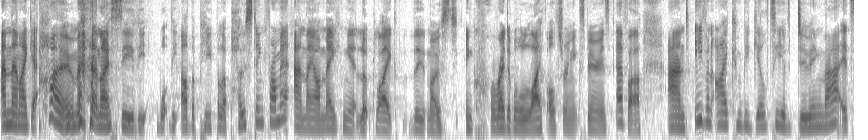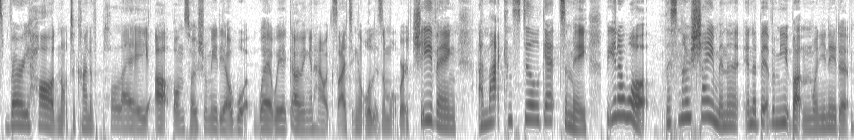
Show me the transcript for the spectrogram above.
And then I get home and I see the what the other people are posting from it, and they are making it look like the most incredible life altering experience ever. And even I can be guilty of doing that. It's very hard not to kind of play up on social media what, where we're going and how exciting it all is and what we're achieving, and that can still get to me. But you know what? There's no shame in a in a bit of a mute button when you need it.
